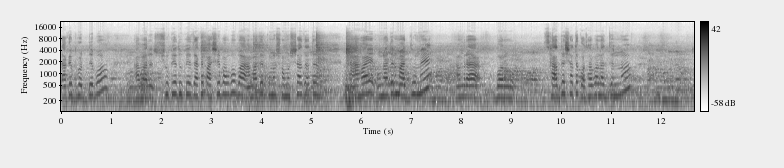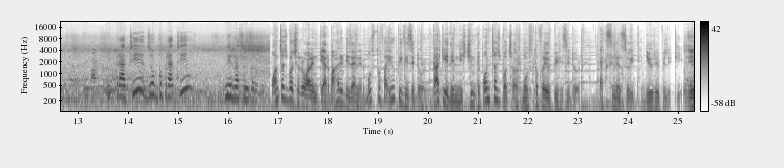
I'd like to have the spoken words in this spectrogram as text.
তাকে ভোট দেব। আবার সুখে দুঃখে যাকে পাশে পাবো বা আমাদের কোনো সমস্যা যাতে না হয় ওনাদের মাধ্যমে আমরা বড় স্যারদের সাথে কথা বলার জন্য প্রার্থী যোগ্য প্রার্থী নির্বাচন করব। পঞ্চাশ বছরের ওয়ারেন্টি আর বাহারি ডিজাইনের মুস্তফা ইউপিভিসি ডোর কাটিয়ে দিন নিশ্চিন্তে পঞ্চাশ বছর। Mustafa UPVC door excellence with durability এই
